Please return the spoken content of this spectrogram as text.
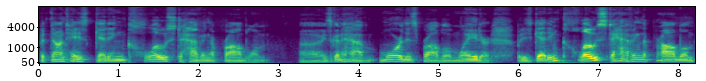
but Dante's getting close to having a problem. Uh, he's going to have more of this problem later, but he's getting close to having the problem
